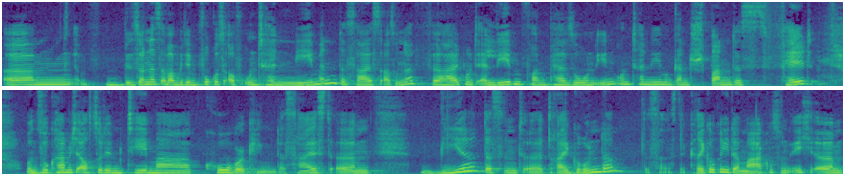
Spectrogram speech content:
ähm, besonders aber mit dem Fokus auf Unternehmen, das heißt also ne, Verhalten und Erleben von Personen in Unternehmen, ganz spannendes Feld. Und so kam ich auch zu dem Thema Coworking. Das heißt, ähm, wir, das sind äh, drei Gründer, das heißt der Gregory, der Markus und ich, ähm,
